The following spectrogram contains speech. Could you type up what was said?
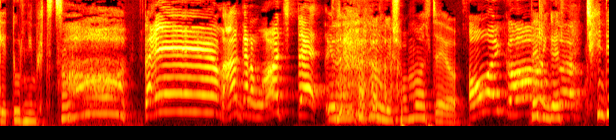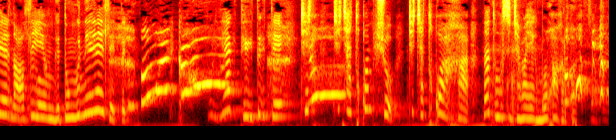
гэдэг дүр нэмэгдсэн. Damn, I gotta watch that. Ингээд шумуул заяо. oh my god. Тэгэл ингээд чихэн дээр нь олон юм ингээд дүнгнээ л байдаг. Oh my god. Яг тэгдэг те. Чи чи чадахгүй юм биш үү? Чи чадахгүй байхаа. Наад хүмүүсийн чамаа яг муухайгаар бодож байна.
